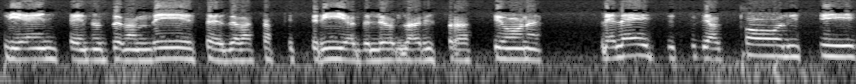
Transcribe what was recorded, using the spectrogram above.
cliente neozelandese, della caffetteria, della ristorazione, le leggi sugli alcolici.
